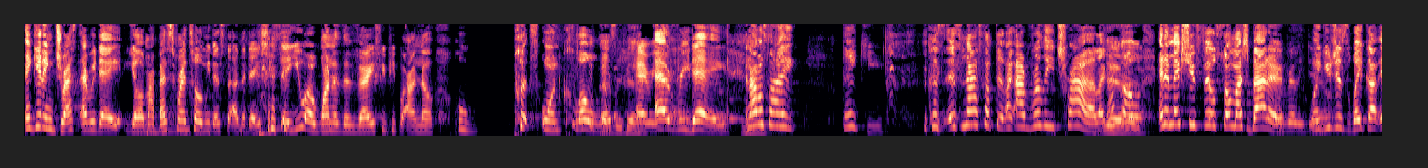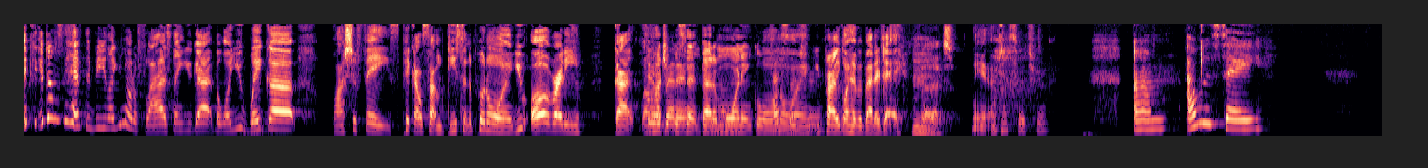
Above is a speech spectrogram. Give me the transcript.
And getting dressed every day. Yo, my best friend told me this the other day. She said, you are one of the very few people I know who puts on clothes Every day. Every every day. And I was like, thank you. Cause it's not something like I really try. Like I go, and it makes you feel so much better. It really When you just wake up, it, it doesn't have to be like you know the flies thing you got, but when you wake up, wash your face, pick out something decent to put on, you already got Feel hundred percent better. better morning going That's so on. true. you probably gonna have a better day. Facts. Yeah. That's so true. Um, I would say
